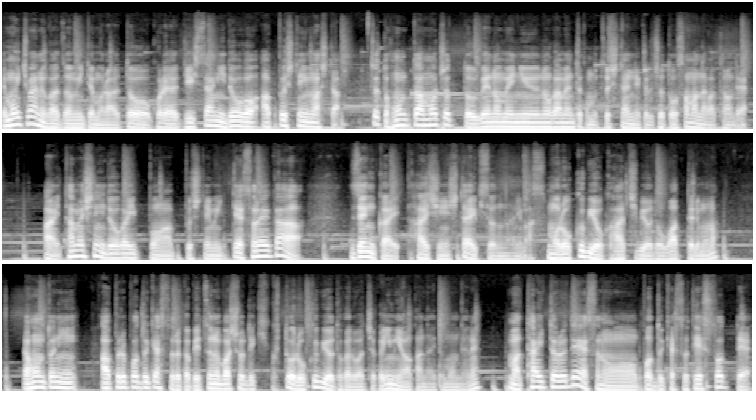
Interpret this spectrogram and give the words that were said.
で、もう一枚の画像を見てもらうと、これ実際に動画をアップしてみました。ちょっと本当はもうちょっと上のメニューの画面とかも映したいんだけど、ちょっと収まらなかったので、はい。試しに動画1本アップしてみて、それが、前回配信したエピソードになります。もう6秒か8秒で終わってるもの。本当に Apple Podcast とか別の場所で聞くと6秒とかで終わっちゃうから意味わかんないと思うんだよね。まあタイトルでそのポッドキャストテストって、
